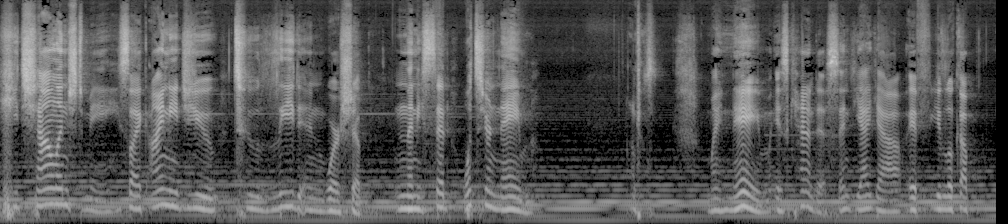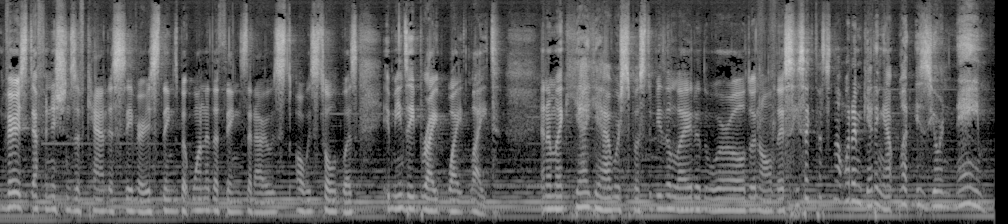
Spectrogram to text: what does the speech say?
he challenged me. He's like, I need you to lead in worship. And then he said, What's your name? My name is Candace. And yeah, yeah, if you look up various definitions of Candace, say various things, but one of the things that I was always told was it means a bright white light. And I'm like, yeah, yeah, we're supposed to be the light of the world and all this. He's like, that's not what I'm getting at. What is your name?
